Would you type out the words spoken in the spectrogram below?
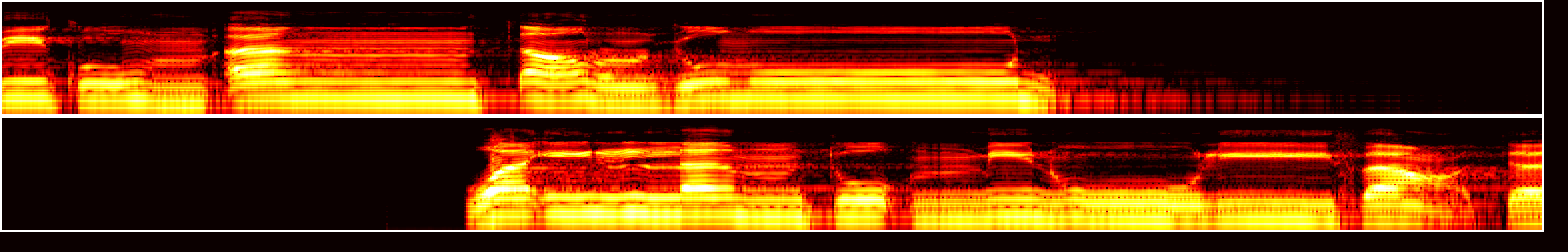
وربكم أن ترجمون. وإن لم تؤمنوا لي فاعتزلون.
